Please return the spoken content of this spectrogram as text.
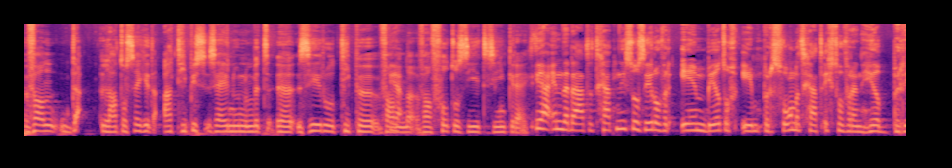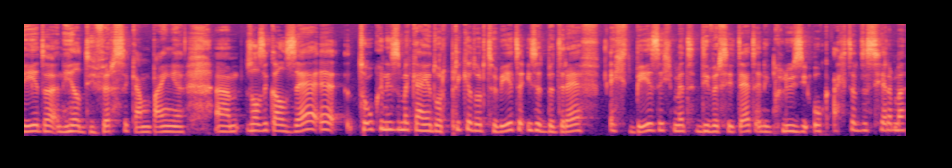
Van de, laten we zeggen, de atypisch, zij noemen het uh, zero-type van, ja. van foto's die je te zien krijgt. Ja, inderdaad. Het gaat niet zozeer over één beeld of één persoon. Het gaat echt over een heel brede, een heel diverse campagne. Um, zoals ik al zei, eh, tokenisme kan je doorprikken door te weten, is het bedrijf echt bezig met diversiteit en inclusie, ook achter de schermen.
